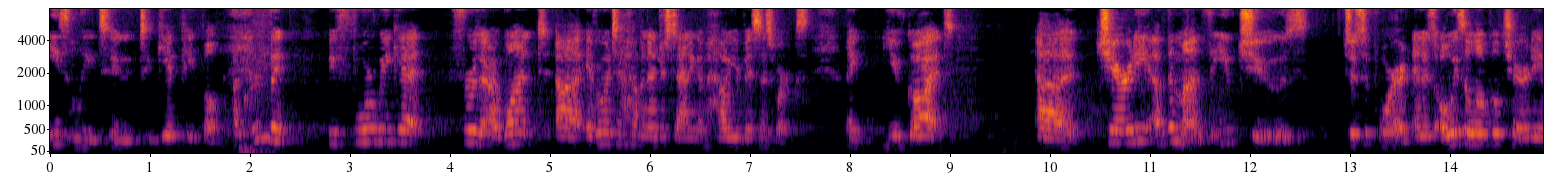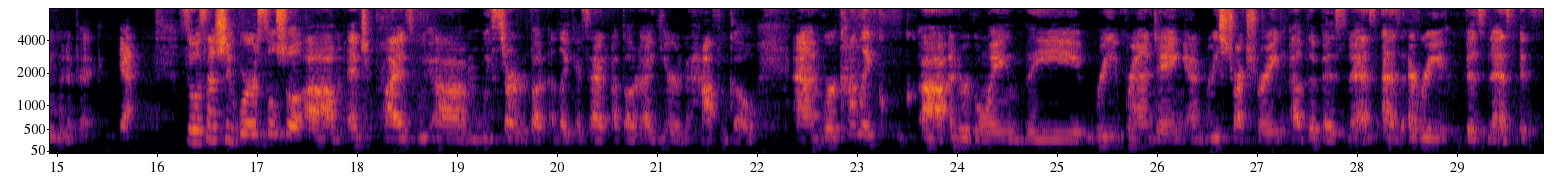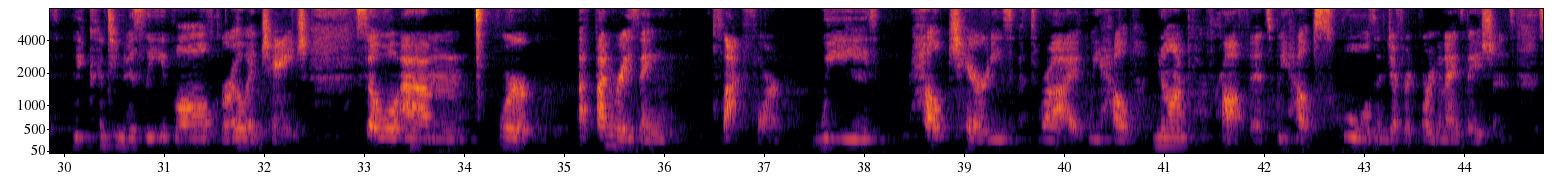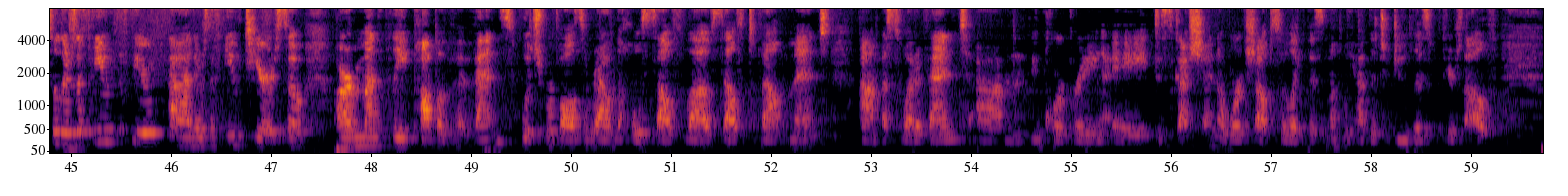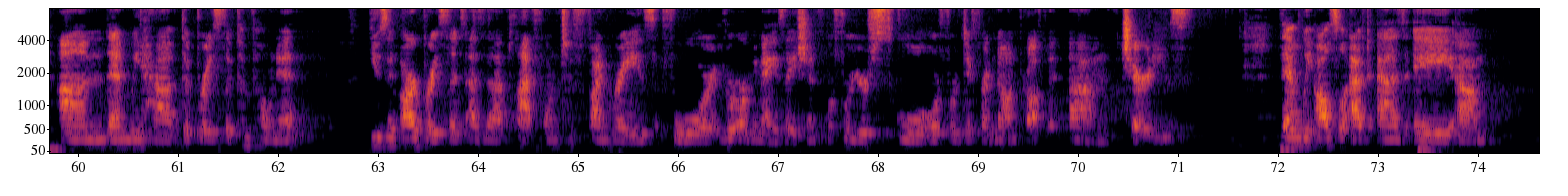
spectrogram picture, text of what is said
easily to to give people Agreed. but before we get further i want uh, everyone to have an understanding of how your business works like you've got a charity of the month that you choose to support, and it's always a local charity in Winnipeg. Yeah. So essentially, we're a social um, enterprise. We um, we started about, like I said, about a year and a half ago, and we're kind of like uh, undergoing the rebranding and restructuring of the business. As every business, it's we continuously evolve, grow, and change. So um, we're a fundraising platform. We help charities thrive. We help nonprofits. We help schools and different organizations. So there's a few, few uh, there's a few tiers. So our monthly pop-up events, which revolves around the whole self-love, self-development. Um, a sweat event um, incorporating a discussion, a workshop. So, like this month, we have the to do list with yourself. Um, then we have the bracelet component, using our bracelets as a platform to fundraise for your organization or for your school or for different nonprofit um, charities. Then we also act as a um,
